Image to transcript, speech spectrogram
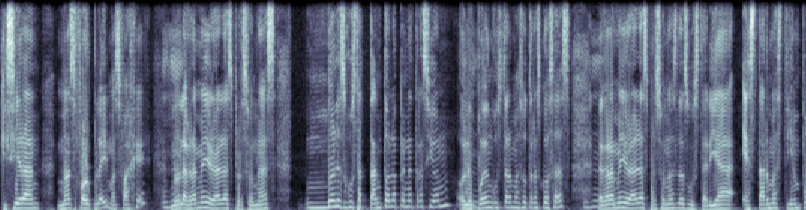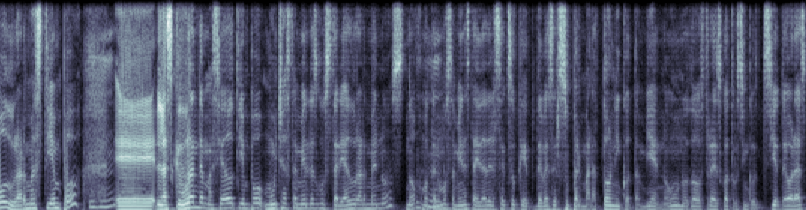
quisieran más foreplay, más faje, ¿no? La gran mayoría de las personas no les gusta tanto la penetración o le pueden gustar más otras cosas. La gran mayoría de las personas les gustaría estar más tiempo, durar más tiempo. Eh, las que duran demasiado tiempo, muchas también les gustaría durar menos, ¿no? Como tenemos también esta idea del sexo que debe ser súper maratónico también, ¿no? Uno, dos, tres, cuatro, cinco, siete horas.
